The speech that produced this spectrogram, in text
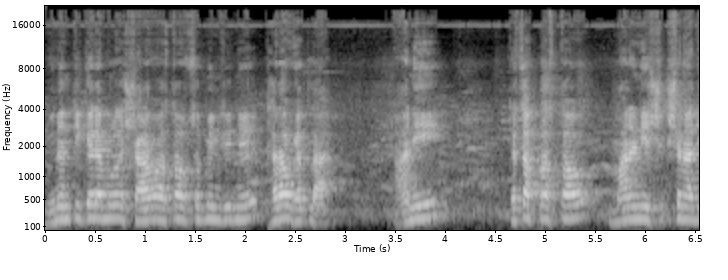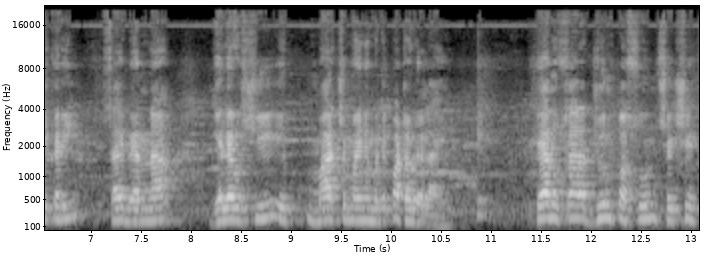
विनंती केल्यामुळं शाळा वास्तव समितीने ठराव घेतला आणि त्याचा प्रस्ताव माननीय शिक्षण अधिकारी साहेब यांना गेल्या वर्षी एक मार्च महिन्यामध्ये पाठवलेला आहे. त्यानुसार जूनपासून शैक्षणिक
